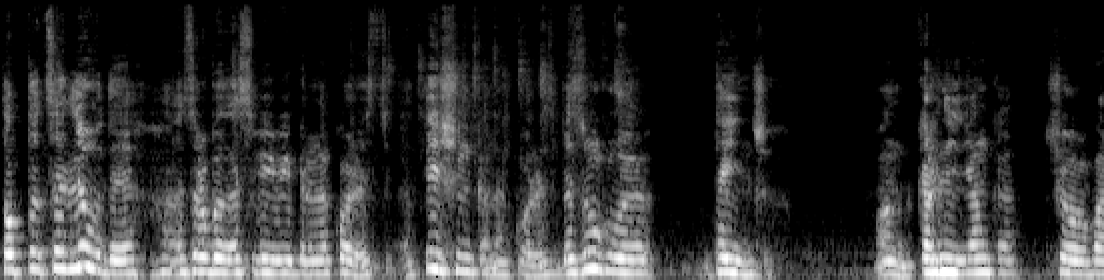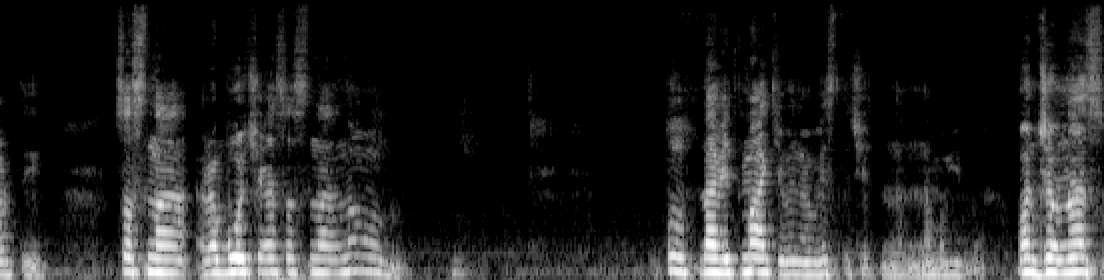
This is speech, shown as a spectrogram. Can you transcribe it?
Тобто це люди зробили свій вибір на користь Тищенка, на користь Безуглої та інших. Он Корнієнка, що вартий, сосна, робоча сосна. Ну тут навіть матів не вистачить, на, на мою думку. Отже, у нас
